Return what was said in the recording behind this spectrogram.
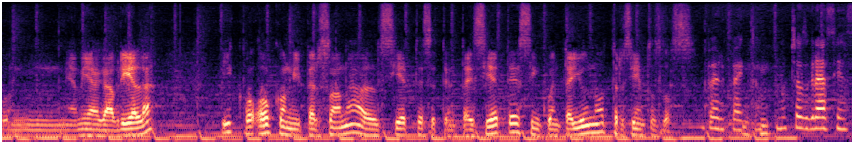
con mi amiga Gabriela y o con mi persona al 777-51-302. Perfecto, muchas gracias.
